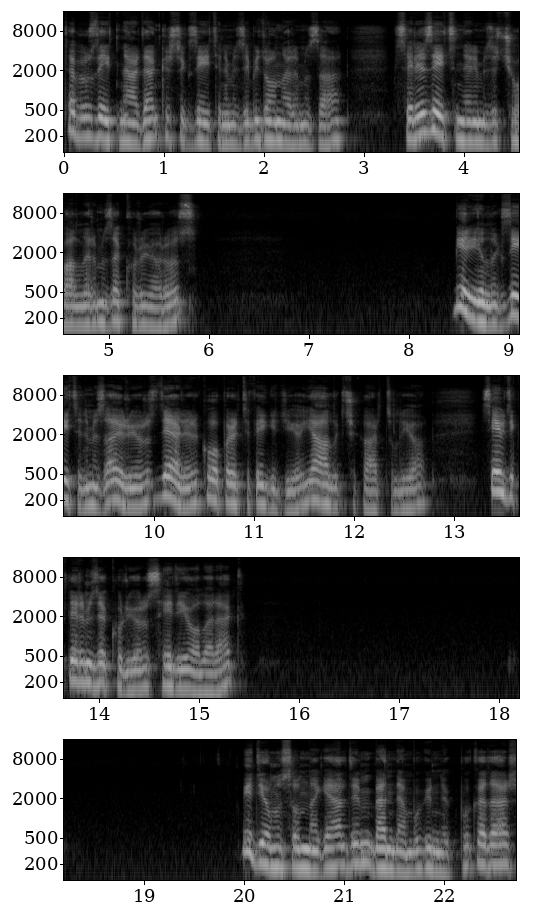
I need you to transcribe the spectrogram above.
Tabi bu zeytinlerden kışlık zeytinimizi bidonlarımıza, sele zeytinlerimizi çuvallarımıza kuruyoruz. Bir yıllık zeytinimizi ayırıyoruz. Diğerleri kooperatife gidiyor. Yağlık çıkartılıyor. Sevdiklerimize kuruyoruz hediye olarak. Videomun sonuna geldim. Benden bugünlük bu kadar.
